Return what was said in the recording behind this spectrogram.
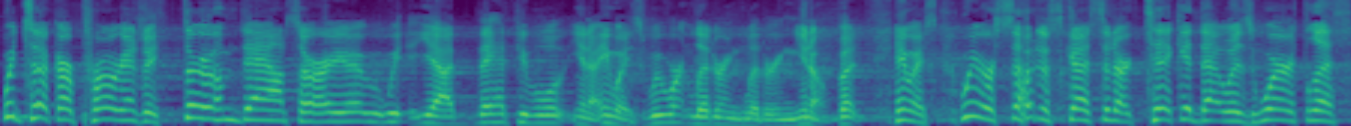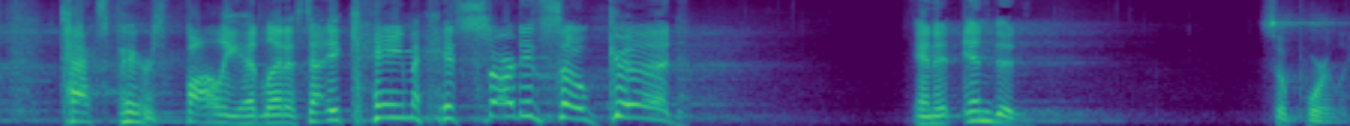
We took our programs, we threw them down. Sorry, uh, we, yeah, they had people, you know, anyways, we weren't littering, littering, you know, but anyways, we were so disgusted. Our ticket that was worthless, taxpayers' folly had let us down. It came, it started so good, and it ended so poorly.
